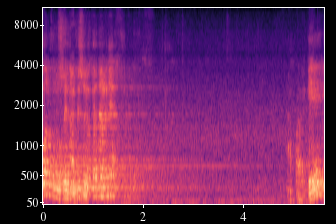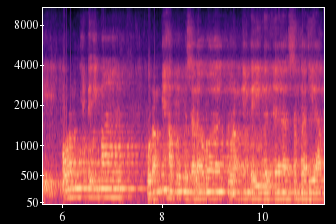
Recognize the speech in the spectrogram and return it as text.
luar muslim Nabi sudah kadarnya apalagi orangnya beriman orangnya hafal bersalawat orangnya beribadah sembahyang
